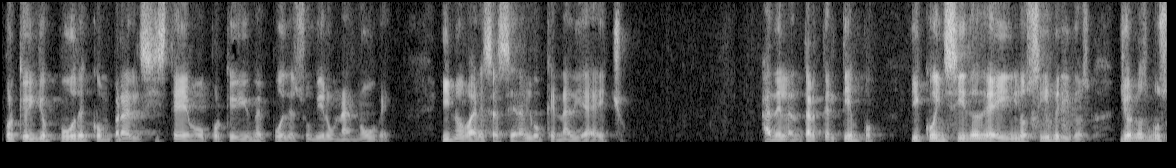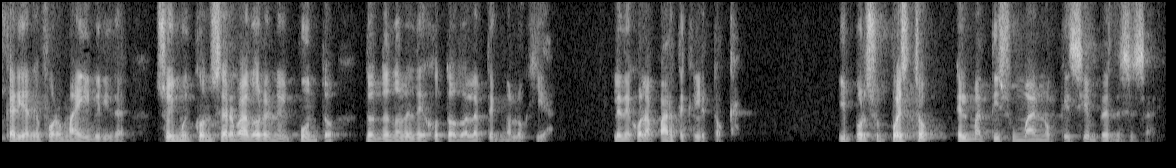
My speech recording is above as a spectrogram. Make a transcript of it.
porque hoy yo pude comprar el sistema o porque hoy yo me pude subir a una nube. Innovar es hacer algo que nadie ha hecho. Adelantarte el tiempo. Y coincido de ahí los híbridos. Yo los buscaría de forma híbrida. Soy muy conservador en el punto donde no le dejo todo a la tecnología. Le dejo la parte que le toca. Y por supuesto, el matiz humano que siempre es necesario.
